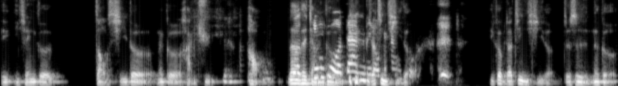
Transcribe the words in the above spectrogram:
以以前一个早期的那个韩剧。好，那再讲一个比较近期的，一个比较近期的，就是那个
